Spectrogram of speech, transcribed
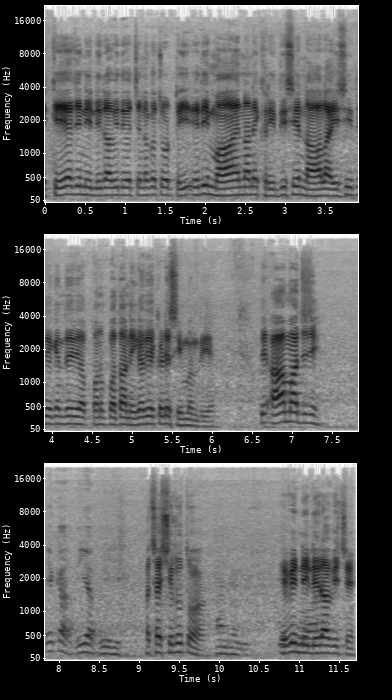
ਇੱਕ ਇਹ ਹੈ ਜੀ ਨੀਲੀ ਰਾਵੀ ਦੇ ਵਿੱਚ ਇਹਨਾਂ ਕੋਲ ਝੋਟੀ। ਇਹਦੀ ਮਾਂ ਇਹਨਾਂ ਨੇ ਖਰੀਦੀ ਸੀ ਇਹ ਨਾਲ ਆਈ ਸੀ ਤੇ ਕਹਿੰਦੇ ਵੀ ਆਪਾਂ ਨੂੰ ਪਤਾ ਨਹੀਂਗਾ ਵੀ ਇਹ ਕਿਹੜੇ ਸੀਮਨ ਦੀ ਹੈ ਤੇ ਆਹ ਮੱਝ ਜੀ? ਇਹ ਘਰ ਦੀ ਆ ਆਪਣੀ ਜੀ। ਅੱਛਾ ਸ਼ੁਰੂ ਤੋਂ ਆ? ਹਾਂਜੀ ਹਾਂਜੀ। ਇਹ ਵੀ ਨੀਲੀ ਰਾਵੀ ਚ।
